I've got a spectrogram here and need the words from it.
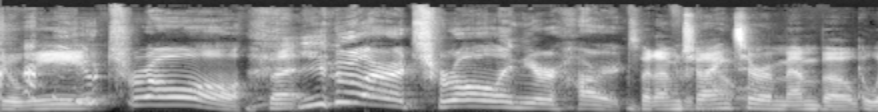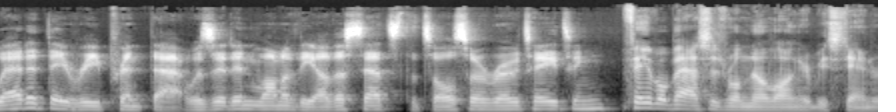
do we You troll! But- you are a troll in your heart. but I'm trying to remember where did they reprint that? Was it in one of the other sets that's also rotating? Fabled Passage will no longer be standard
